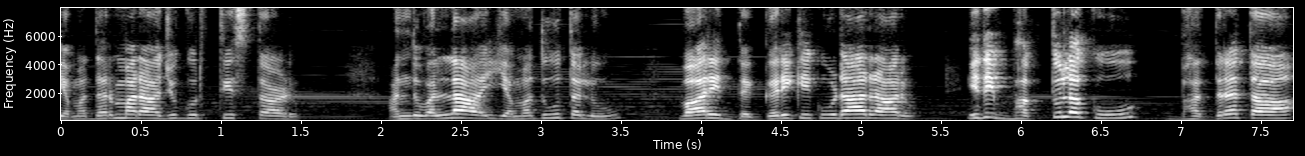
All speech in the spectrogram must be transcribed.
యమధర్మరాజు గుర్తిస్తాడు. అందువల్ల యమదూతలు వారి దగ్గరికి కూడా రారు. ఇది భక్తులకు భద్రత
